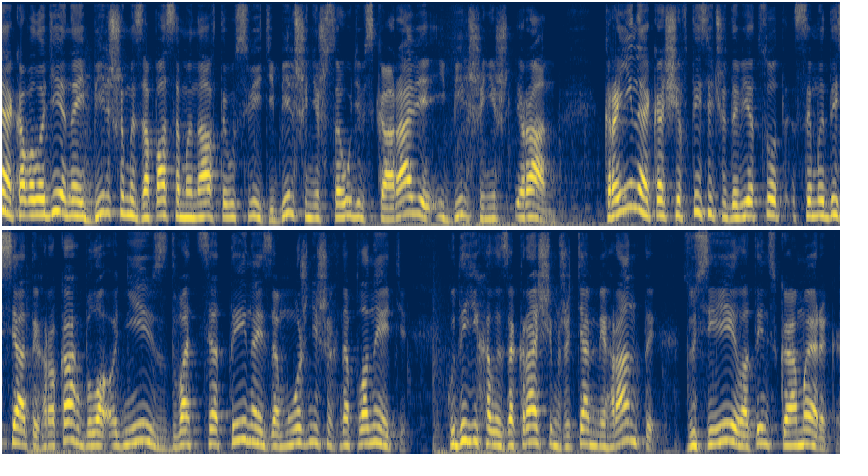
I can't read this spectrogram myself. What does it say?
яка володіє найбільшими запасами нафти у світі, більше ніж Саудівська Аравія і більше ніж Іран. Країна, яка ще в 1970-х роках була однією з 20 найзаможніших на планеті, куди їхали за кращим життям мігранти з усієї Латинської Америки.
